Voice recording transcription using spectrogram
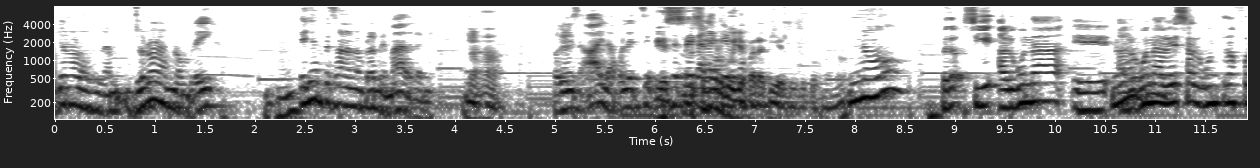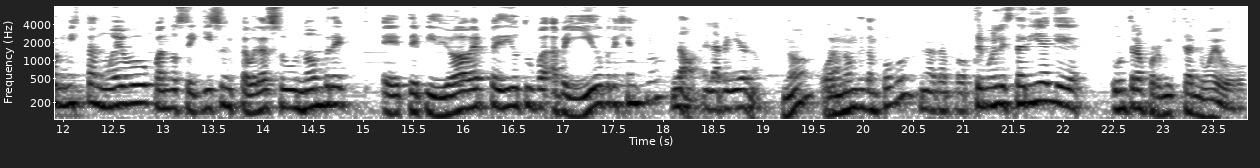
yo, no los, yo no las nombré hijas. Ujú. Ellas empezaron a nombrarme madre a mí. Ajá. Porque me dicen, ay, la siempre Es, se es pega un la orgullo izquierda". para ti eso, supongo, ¿no? No, Pero si alguna eh, No, alguna no. vez algún transformista nuevo cuando se quiso instaurar su nombre eh, te pidió haber pedido tu apellido, por ejemplo, no, el apellido no. ¿no? ¿O No. el nombre tampoco? No, tampoco. ¿Te molestaría que un transformista nuevo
